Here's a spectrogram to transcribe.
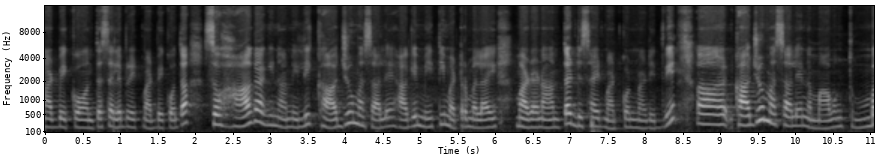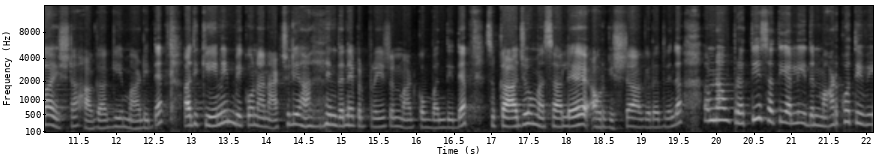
ಮಾಡಬೇಕು ಅಂತ ಸೆಲೆಬ್ರೇಟ್ ಮಾಡಬೇಕು ಅಂತ. ಸೊ ಹಾಗಾಗಿ ನಾನಿಲ್ಲಿ ಕಾಜು ಮಸಾಲೆ ಹಾಗೆ ಮೇತಿ ಮಟರ್ ಮಲಾಯಿ ಮಾಡೋಣ ಅಂತ ಡಿಸೈಡ್ ಮಾಡ್ಕೊಂಡು ಮಾಡಿದ್ವಿ. ಕಾಜು ಮಸಾಲೆ ನಮ್ಮ ಮಾವಂಗೆ ತುಂಬ ಇಷ್ಟ, ಹಾಗಾಗಿ ಮಾಡಿದ್ದೆ. ಅದಕ್ಕೆ ಏನೇನು ಬೇಕೋ ನಾನು ಆ್ಯಕ್ಚುಲಿ ಅಲ್ಲಿಂದನೇ ಪ್ರಿಪ್ರೇಷನ್ ಮಾಡ್ಕೊಂಡು ಬಂದಿದ್ದೆ. ಸೊ ಕಾಜು ಮಸಾಲೆ ಅವ್ರಿಗೆ ಇಷ್ಟ ಆಗಿರೋದ್ರಿಂದ, ನಾವು ಪ್ರತಿ ಸತಿ ಅಲ್ಲಿ ಇದನ್ನು ಮಾಡ್ಕೋತೀವಿ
